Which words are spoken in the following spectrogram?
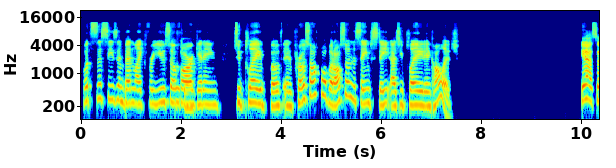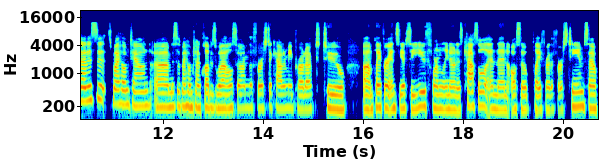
what's this season been like for you so far getting to play both in pro softball, but also in the same state as you played in college? Yeah, so this is my hometown. Um, this is my hometown club as well. So I'm the first academy product to um, play for NCFC Youth, formerly known as CASL, and then also play for the first team. So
